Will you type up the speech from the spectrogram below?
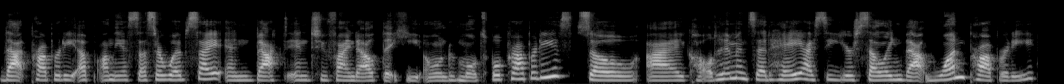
that property up on the assessor website and backed in to find out that he owned multiple properties. So I called him and said, Hey, I see you're selling that one property.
